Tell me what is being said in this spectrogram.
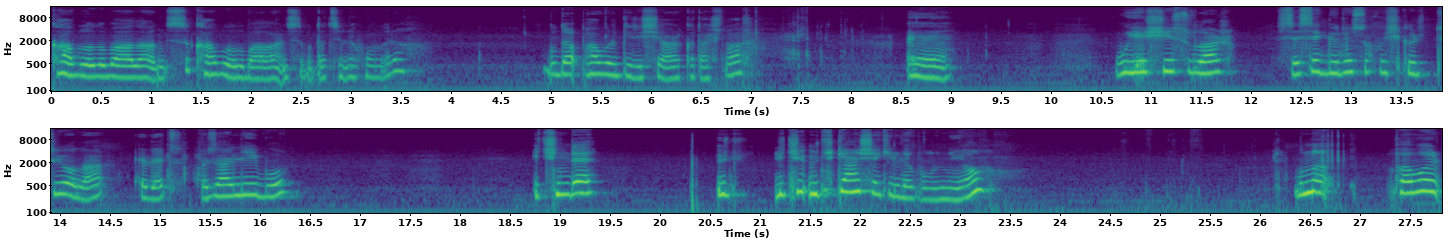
kablolu bağlantısı, kablolu bağlantısı bu da telefonlara. Bu da power girişi arkadaşlar. Ee, bu yeşil sular sese göre su fışkırtıyorlar. Evet, özelliği bu. İçinde üç, içi üçgen şekilde bulunuyor. Bunu power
